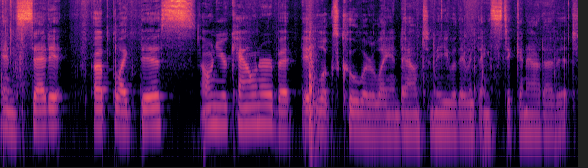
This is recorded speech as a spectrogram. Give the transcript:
and set it up like this on your counter, but it looks cooler laying down to me with everything sticking out of it.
